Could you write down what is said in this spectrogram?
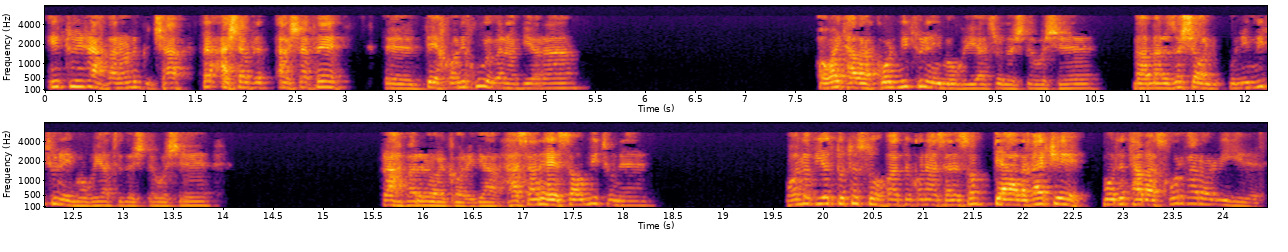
این تو این رهبران چپ اشرف اشرف دهخانی خوبه برم بیارم. آقای توکل می‌تونه این موقعیت رو داشته باشه. محمد رضا شالقونی می‌تونه این موقعیت رو داشته باشه. رهبر راه کارگر. حسن حساب می‌تونه. والا بیاد دوتا صحبت بکنه حسن حساب دلغه که مورد تمسخر قرار می‌گیره.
